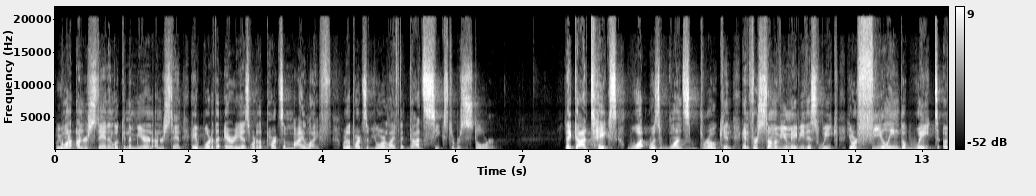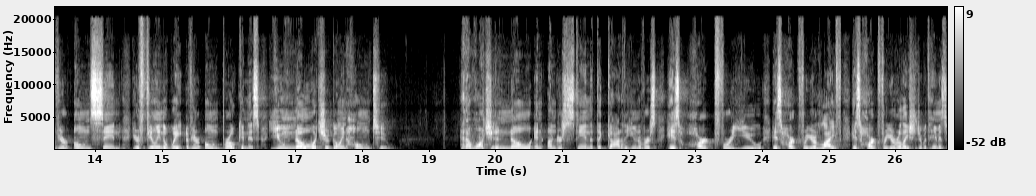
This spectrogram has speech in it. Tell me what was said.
We want to understand and look in the mirror and understand hey, what are the areas, what are the parts of my life, what are the parts of your life that God seeks to restore? That God takes what was once broken. And for some of you, maybe this week, you're feeling the weight of your own sin. You're feeling the weight of your own brokenness. You know what you're going home to. And I want you to know and understand that the God of the universe, his heart for you, his heart for your life, his heart for your relationship with him is,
